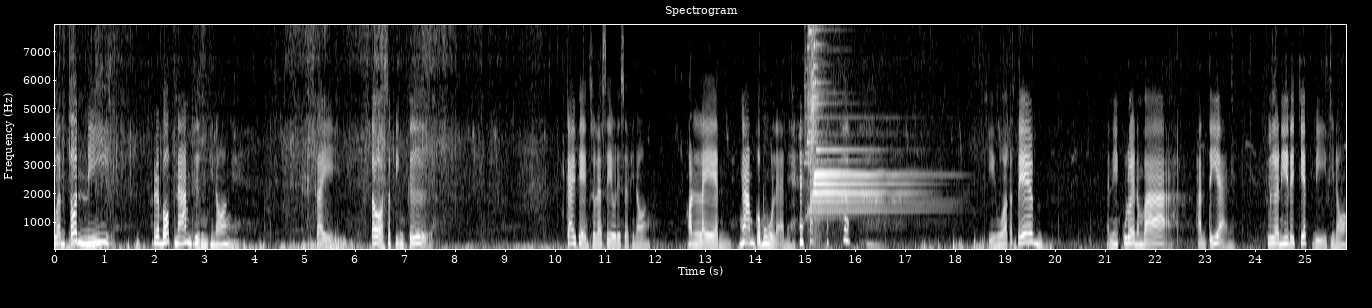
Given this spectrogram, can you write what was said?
ส่วนต้นนี้ ระบบน้ำถึงพี่น้องไงใส่ต่อสปริงเกอร์ ใกล้แผงโซลาร์เซลล์เลยสิพี่น้อง ฮอลแลนด์งามกว่ามู่แหละเนี่ยขี่งัวกับเต็ม อันนี้กล้วยน้ำว้า พันเตี้ยเครือนี่ได้เจ็ดหวีพี่น้อง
